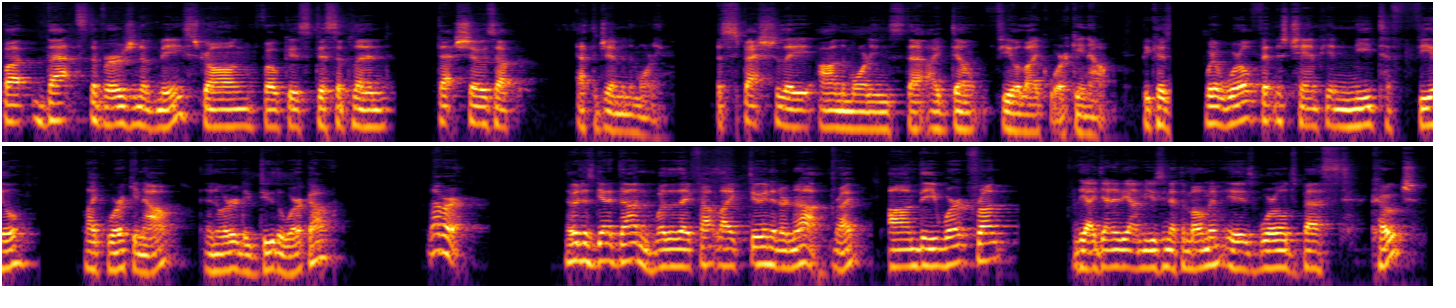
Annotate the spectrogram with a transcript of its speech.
but that's the version of me, strong, focused, disciplined, that shows up at the gym in the morning, especially on the mornings that I don't feel like working out. Because would a world fitness champion need to feel like working out in order to do the workout? Never. They would just get it done, whether they felt like doing it or not, right? On the work front, the identity I'm using at the moment is world's best coach.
